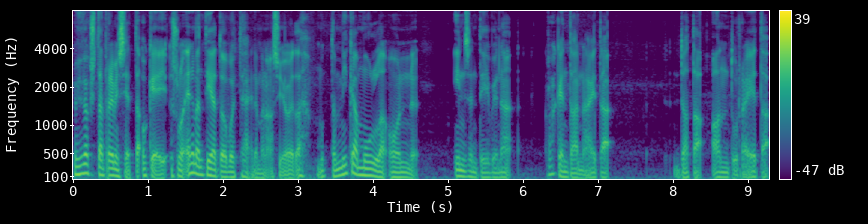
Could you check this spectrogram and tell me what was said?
me hyväksytään premissi, että okei, sulla on enemmän tietoa, voit tehdä enemmän asioita, mutta mikä mulla on insentiivinä rakentaa näitä data-antureita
